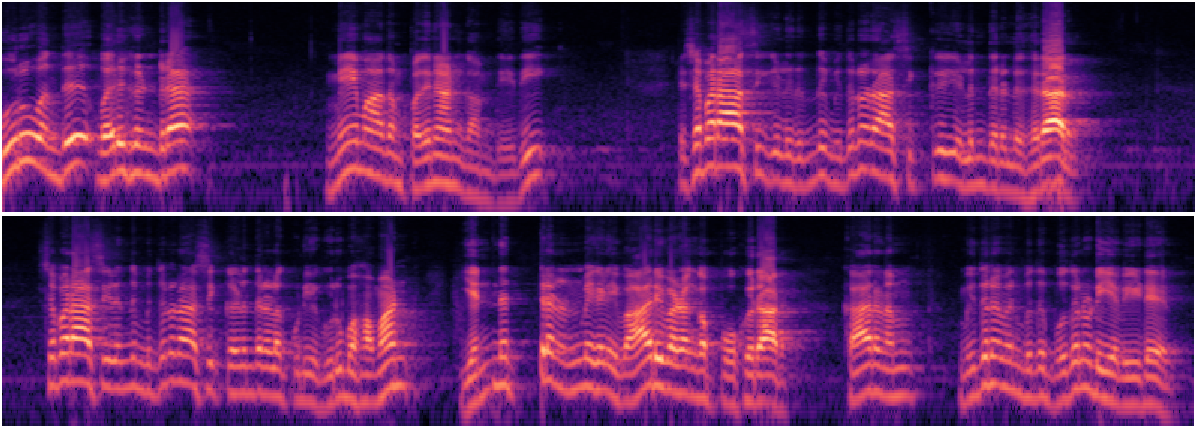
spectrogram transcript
குரு வந்து வருகின்ற மே மாதம் பதினான்காம் தேதி ரிஷபராசியிலிருந்து மிதுன ராசிக்கு எழுந்தருளுகிறார். ரிஷபராசியிலிருந்து மிதுன ராசிக்கு எழுந்தருளக்கூடிய குரு பகவான் எண்ணற்ற நன்மைகளை வாரி வழங்கப் போகிறார். காரணம் மிதுனம் என்பது புதனுடைய வீடு.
